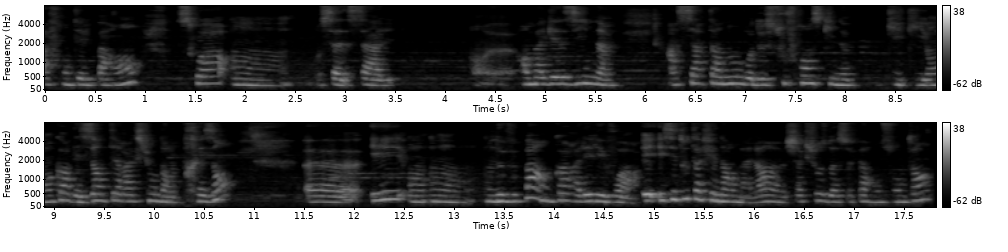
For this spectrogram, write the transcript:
affronter le parent, soit on, ça, euh, emmagasine un certain nombre de souffrances qui, ont encore des interactions dans le présent euh, et on, ne veut pas encore aller les voir. Et, c'est tout à fait normal, hein. chaque chose doit se faire en son temps.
